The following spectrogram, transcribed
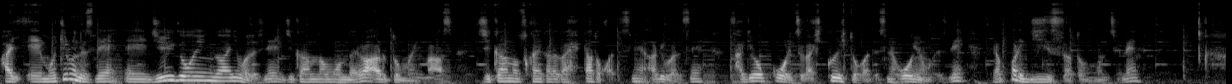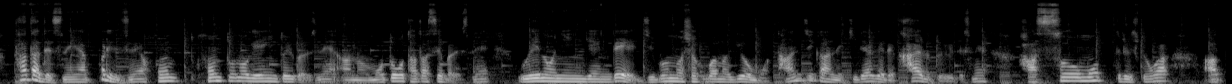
はい、えー、もちろんですね、えー、従業員側にもですね、時間の問題はあると思います。時間の使い方が下手とかですね、あるいはですね、作業効率が低い人がですね、多いのもですね、やっぱり事実だと思うんですよね。ただですね、やっぱりですね、本当の原因というかですね、あの元を正せばですね、上の人間で自分の職場の業務を短時間で切り上げて帰るというですね、発想を持ってる人が圧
